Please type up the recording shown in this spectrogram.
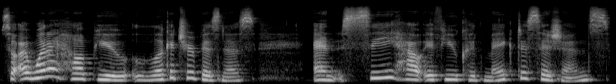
So I want to help you look at your business and see how, if you could make decisions,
